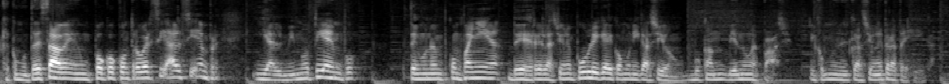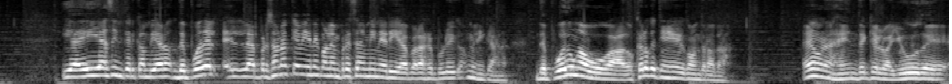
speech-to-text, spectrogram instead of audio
que como ustedes saben es un poco controversial siempre y al mismo tiempo tengo una compañía de relaciones públicas y comunicación, buscando, viendo un espacio y comunicación estratégica. Y ahí ya se intercambiaron, después de la persona que viene con la empresa de minería para la República Dominicana, después de un abogado, ¿qué es lo que tiene que contratar? es una gente que lo ayude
